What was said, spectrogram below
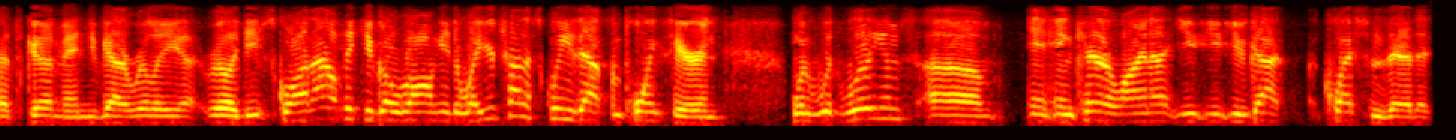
That's good, man. You've got a really, uh, really deep squad. I don't think you go wrong either way. You're trying to squeeze out some points here, and with, with Williams um, in, in Carolina, you, you, you've got questions there that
